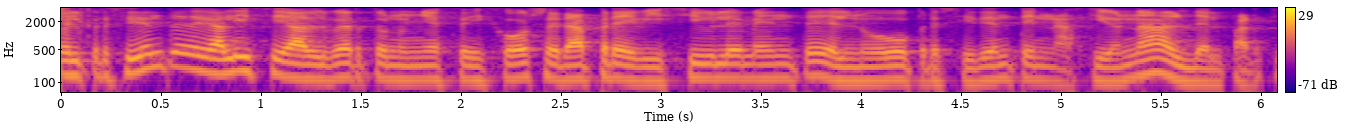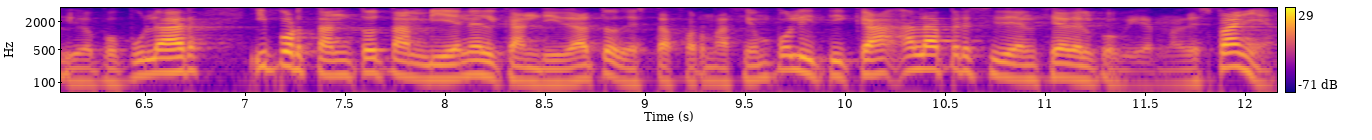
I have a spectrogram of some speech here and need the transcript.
El presidente de Galicia, Alberto Núñez Feijóo, será previsiblemente el nuevo presidente nacional del Partido Popular y por tanto también el candidato de esta formación política a la presidencia del Gobierno de España.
